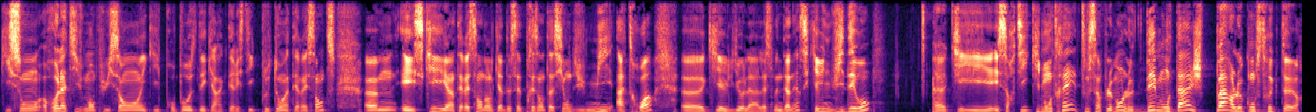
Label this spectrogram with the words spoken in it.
qui sont relativement puissants et qui proposent des caractéristiques plutôt intéressantes. et ce qui est intéressant dans le cadre de cette présentation du Mi A3 qui a eu lieu la semaine dernière, c'est qu'il y a eu une vidéo euh, qui est sorti, qui montrait tout simplement le démontage par le constructeur.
